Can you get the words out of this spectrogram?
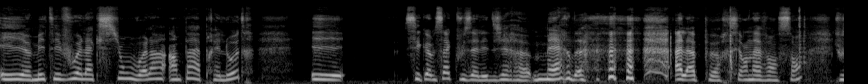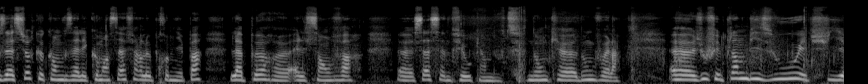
et mettez-vous à l'action, voilà, un pas après l'autre. Et c'est comme ça que vous allez dire merde à la peur. C'est en avançant. Je vous assure que quand vous allez commencer à faire le premier pas, la peur, euh, elle s'en va. Euh, ça, ça ne fait aucun doute. Donc, donc voilà. je vous fais plein de bisous et puis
